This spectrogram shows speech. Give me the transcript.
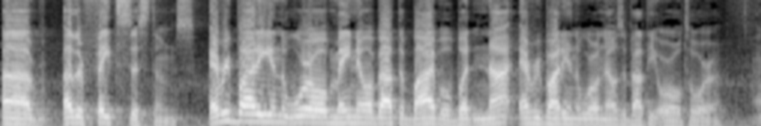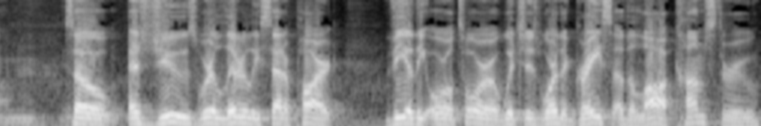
uh, other faith systems? Everybody in the world may know about the Bible, but not everybody in the world knows about the oral Torah. Um, so, as Jews, we're literally set apart via the oral Torah, which is where the grace of the law comes through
